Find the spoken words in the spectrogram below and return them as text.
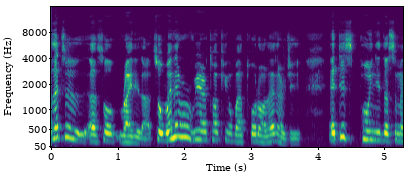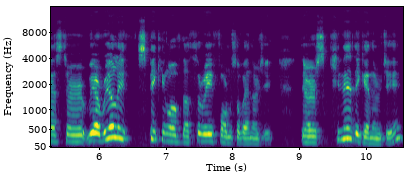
let's uh, so write it out. So whenever we are talking about total energy, at this point in the semester, we are really speaking of the three forms of energy. There's kinetic energy.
